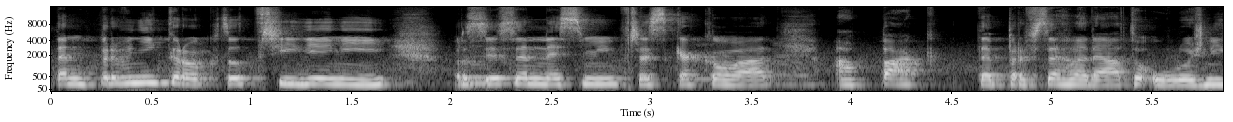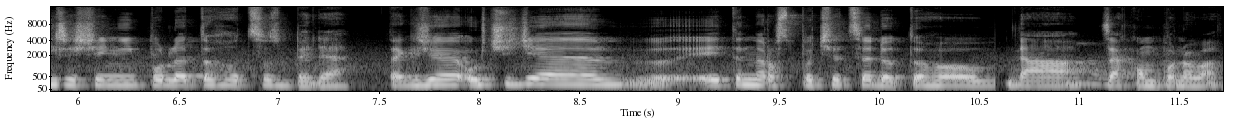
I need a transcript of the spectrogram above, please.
Ten první krok, to třídění, prostě se nesmí přeskakovat a pak teprve se hledá to úložné řešení podle toho, co zbyde. Takže určitě i ten rozpočet se do toho dá zakomponovat.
